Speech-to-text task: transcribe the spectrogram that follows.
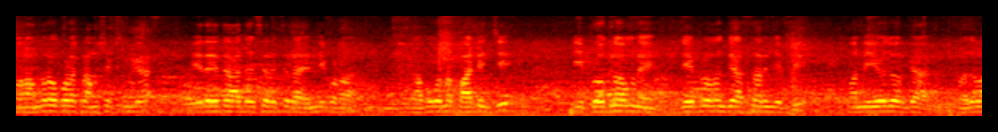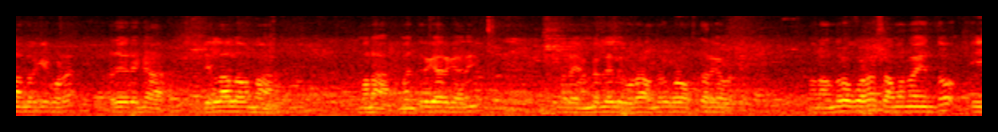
మనందరూ కూడా క్రమశిక్షణగా ఏదైతే ఆదేశాలు ఇచ్చారో అవన్నీ కూడా తప్పకుండా పాటించి ఈ ప్రోగ్రామ్ని జయప్రదం చేస్తారని చెప్పి మన నియోజకవర్గ ప్రజలందరికీ కూడా అదేవిధంగా జిల్లాలో ఉన్న మన మంత్రి గారు కానీ మరి ఎమ్మెల్యేలు కూడా అందరూ కూడా వస్తారు కాబట్టి మన అందరూ కూడా సమన్వయంతో ఈ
